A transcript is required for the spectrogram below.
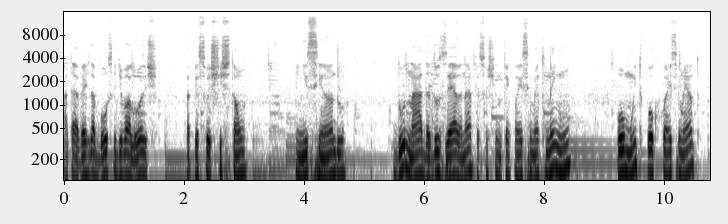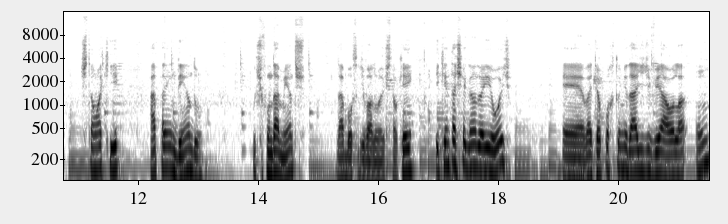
através da bolsa de valores para pessoas que estão iniciando do nada, do zero, né? Pessoas que não têm conhecimento nenhum ou muito pouco conhecimento estão aqui aprendendo os fundamentos da Bolsa de Valores, tá ok? E quem está chegando aí hoje é, vai ter a oportunidade de ver a aula 1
